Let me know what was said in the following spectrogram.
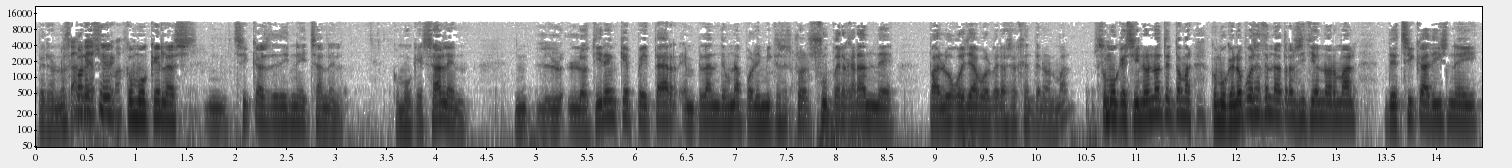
pero no os Cambia su parece como que las chicas de Disney Channel como que salen lo, lo tienen que petar en plan de una polémica sexual súper grande para luego ya volver a ser gente normal. Es como que si no, no te toman... Como que no puedes hacer una transición normal de chica Disney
